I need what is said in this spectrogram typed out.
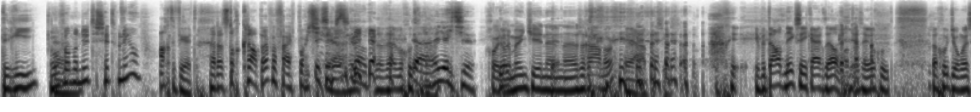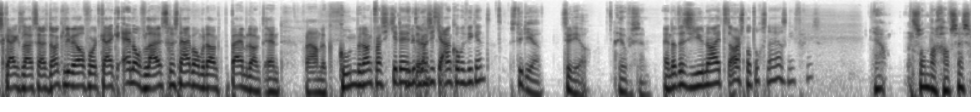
drie. Hoeveel Ehm, minuten zitten we nu op? 48. Ja, dat is toch knap, hè, voor vijf potjes. Ja. Dat hebben we goed ja, gedaan. jeetje. Gooi er een muntje in en eh, ze gaan hoor. Ja, precies. je betaalt niks en je krijgt wel wat. Dat is heel goed. Maar goed, jongens, kijkers, luisteraars, dank jullie wel voor het kijken en of luisteren. Snijboom bedankt, Pepijn bedankt en voornamelijk Koen bedankt. Waar zit je, de, waar zit je aankomend weekend? Studio. Studio. Hilversum. En dat is United Arsenal, toch, Snij, als ik niet vergis? Ja, zondag half zes.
